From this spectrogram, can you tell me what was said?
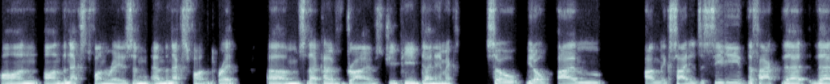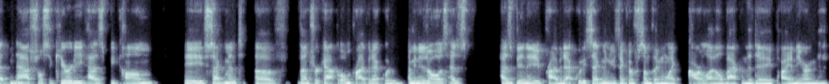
on on the next fundraise and and the next fund, right? Um, so that kind of drives GP dynamics. So you know, I'm I'm excited to see the fact that that national security has become a segment of venture capital and private equity. I mean, it always has has been a private equity segment. You think of something like Carlyle back in the day, pioneering it,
